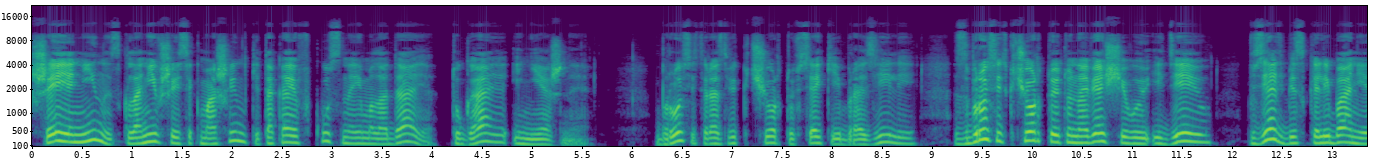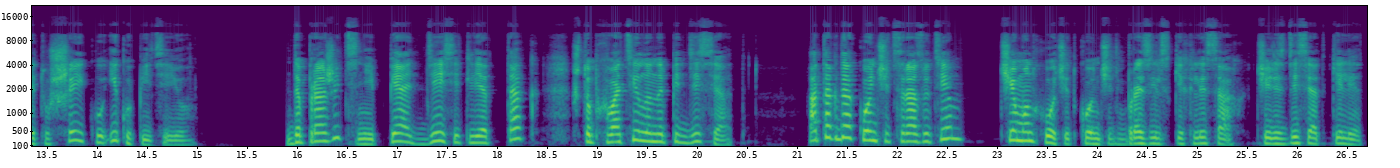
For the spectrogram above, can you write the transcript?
Шея Нины, склонившаяся к машинке, такая вкусная и молодая, тугая и нежная. Бросить разве к черту всякие Бразилии, сбросить к черту эту навязчивую идею, взять без колебаний эту шейку и купить ее. Да прожить с ней пять-десять лет так, чтоб хватило на пятьдесят, а тогда кончить сразу тем, чем он хочет кончить в бразильских лесах через десятки лет.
